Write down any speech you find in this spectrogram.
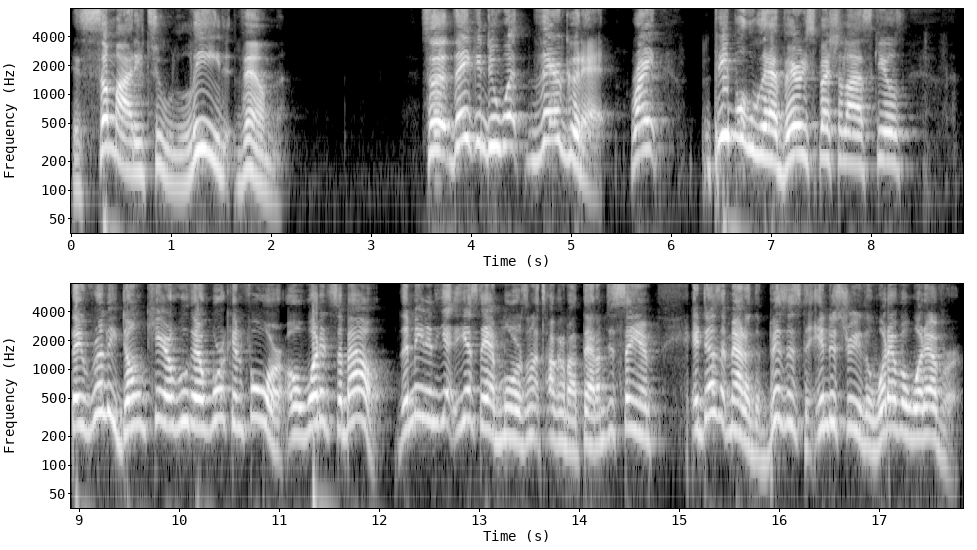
is somebody to lead them so that they can do what they're good at, right? People who have very specialized skills, they really don't care who they're working for or what it's about. I mean, yes, they have morals. I'm not talking about that. I'm just saying it doesn't matter the business, the industry, the whatever, whatever,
